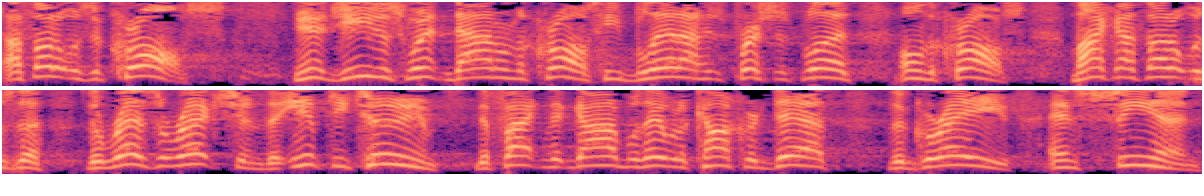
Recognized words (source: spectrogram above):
I thought it was the cross. You know, Jesus went and died on the cross. He bled out his precious blood on the cross. Mike, I thought it was the, the resurrection, the empty tomb, the fact that God was able to conquer death, the grave, and sin.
